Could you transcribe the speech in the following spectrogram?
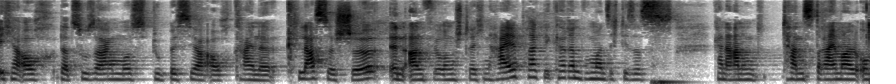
ich ja auch dazu sagen muss, du bist ja auch keine klassische, in Anführungsstrichen, Heilpraktikerin, wo man sich dieses, keine Ahnung, tanzt dreimal um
